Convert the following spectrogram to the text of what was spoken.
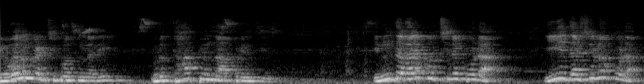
యవనం గడిచిపోతున్నది వృద్ధాప్యం దాపురించింది ఇంతవరకు వచ్చిన కూడా ఈ దశలో కూడా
